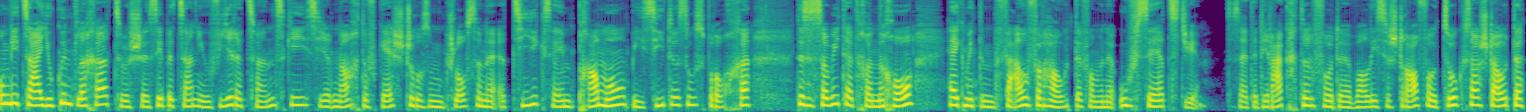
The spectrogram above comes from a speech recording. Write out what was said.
Um die zehn Jugendlichen zwischen 17 und 24 sind in der Nacht auf gestern aus dem geschlossenen Erziehungsheim Pramont bei Sidles ausgebrochen. Dass es so weit hat kommen konnte, hat mit dem Fehlverhalten von einem Aufseher zu tun. Das hat der Direktor der Walliser Strafvollzugsanstalten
